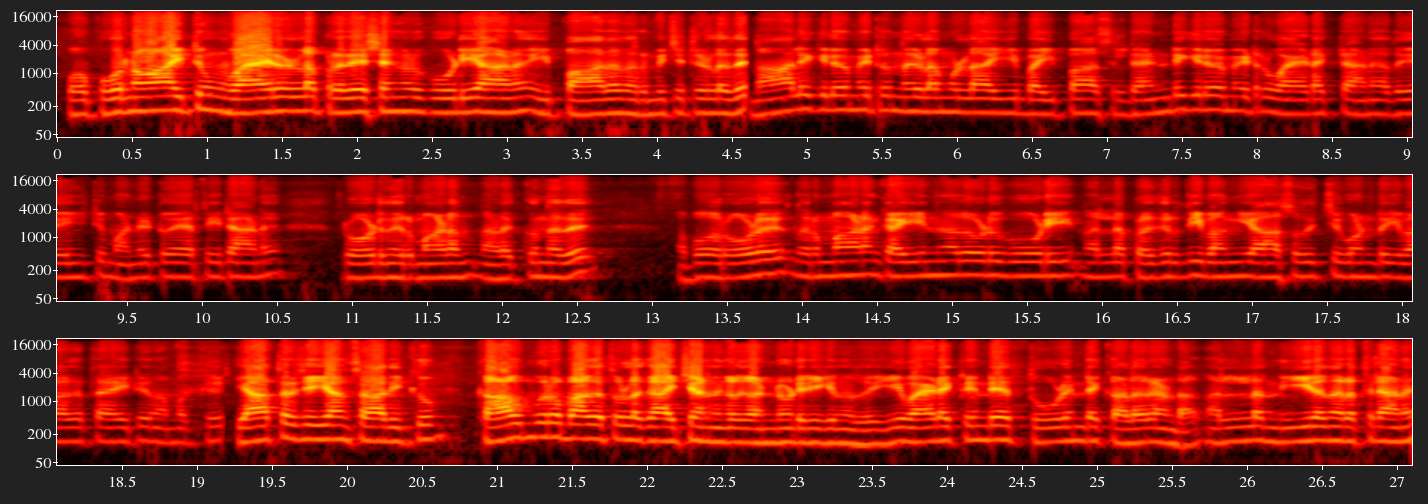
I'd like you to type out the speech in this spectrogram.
അപ്പോൾ പൂർണമായിട്ടും വയലുള്ള പ്രദേശങ്ങൾ കൂടിയാണ് ഈ പാത നിർമ്മിച്ചിട്ടുള്ളത്. നാല് കിലോമീറ്റർ നീളമുള്ള ഈ ബൈപ്പാസിൽ രണ്ട് കിലോമീറ്റർ വയഡക്റ്റ് ആണ് അത് കഴിഞ്ഞിട്ട് മണ്ണിട്ട് ഉയർത്തിയിട്ടാണ് റോഡ് നിർമ്മാണം നടക്കുന്നത്. അപ്പോൾ റോഡ് നിർമ്മാണം കഴിയുന്നതോടുകൂടി നല്ല പ്രകൃതി ഭംഗി ആസ്വദിച്ചുകൊണ്ട് ഈ ഭാഗത്തായിട്ട് നമുക്ക് യാത്ര ചെയ്യാൻ സാധിക്കും. കാവുംപുറം ഭാഗത്തുള്ള കാഴ്ചയാണ് നിങ്ങൾ കണ്ടുകൊണ്ടിരിക്കുന്നത്. ഈ വയഡക്റ്റിന്റെ തൂണിന്റെ കളർ കണ്ട നല്ല നീല നിറത്തിലാണ്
